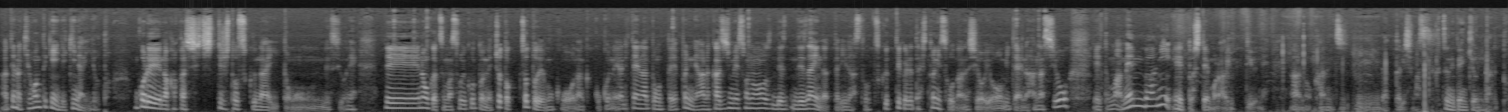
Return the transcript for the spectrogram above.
あっていうのは基本的にできないよと。これなかなか知ってる人少ないと思うんですよね。でなおかつまあそういうことねちょっとちょっとでもこうなんかここねやりたいなと思ったらやっぱりねあらかじめそのデザインだったりイラストを作ってくれた人に相談しようよみたいな話を、えーとまあ、メンバーに、えー、としてもらうっていうねあの感じだったりします。普通に勉強になると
